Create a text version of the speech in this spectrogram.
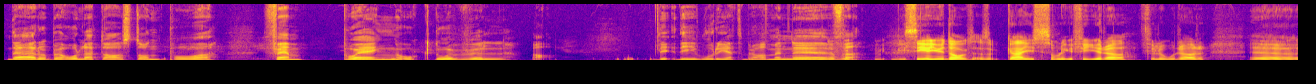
där och behålla ett avstånd på fem poäng och då är vi väl... Ja, det, det vore jättebra, men eh, Ja, vi, vi ser ju idag, alltså guys som ligger fyra, förlorar. Uh,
